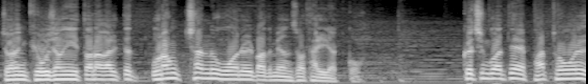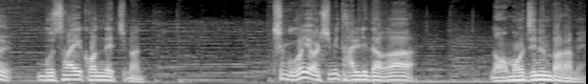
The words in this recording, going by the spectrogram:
저는 교정이 떠나갈 듯 우렁찬 응원을 받으면서 달렸고 그 친구한테 바통을 무사히 건넸지만 친구가 열심히 달리다가 넘어지는 바람에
